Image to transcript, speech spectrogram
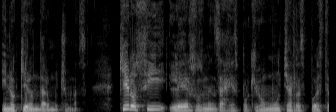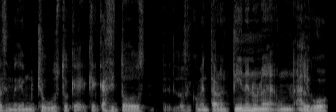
y no quiero andar mucho más. Quiero sí leer sus mensajes porque hubo muchas respuestas y me dio mucho gusto que, casi todos los que comentaron tienen un, algo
